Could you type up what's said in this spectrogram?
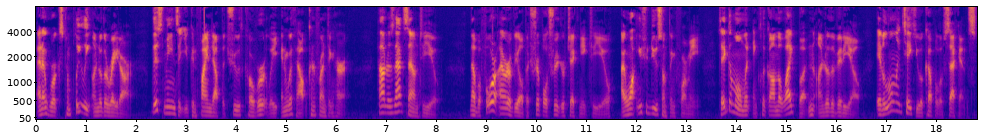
and it works completely under the radar. This means that you can find out the truth covertly and without confronting her. How does that sound to you? Now, before I reveal the triple trigger technique to you, I want you to do something for me. Take a moment and click on the like button under the video. It'll only take you a couple of seconds,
